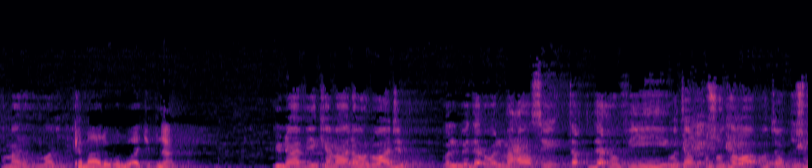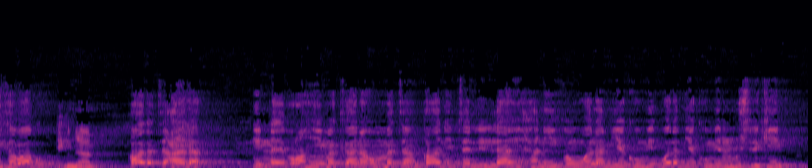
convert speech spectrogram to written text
كماله الواجب. كماله الواجب نعم. ينافي كماله الواجب والبدع والمعاصي تقدح فيه وتنقص ثواب وتنقص ثوابه. نعم. قال تعالى إن إبراهيم كان أمة قانتا لله حنيفا ولم يكن ولم يكن من المشركين.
